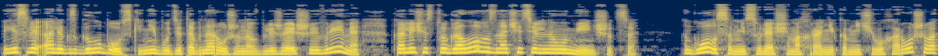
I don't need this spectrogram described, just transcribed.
Если Алекс Голубовский не будет обнаружена в ближайшее время, количество голов значительно уменьшится. Голосом, не сулящим охранникам ничего хорошего,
